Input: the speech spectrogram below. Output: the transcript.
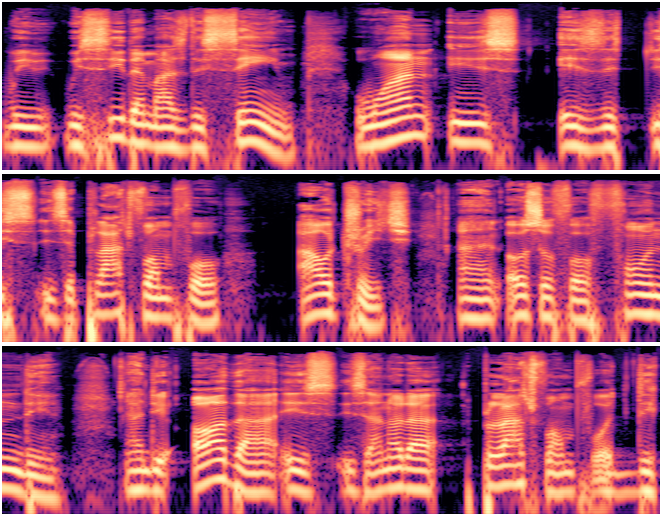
We we see them as the same. One is is the, is, is a platform for outreach and also for funding. And the other is is another platform for the,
